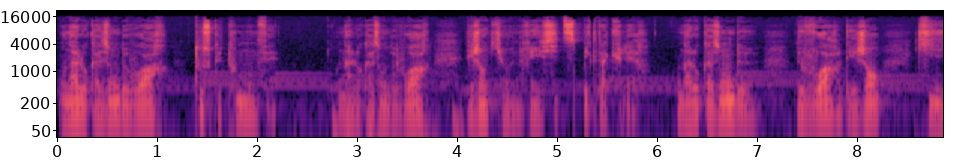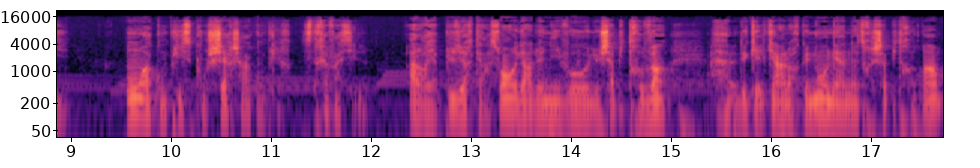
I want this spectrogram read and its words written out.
on a l'occasion de voir tout ce que tout le monde fait. On a l'occasion de voir des gens qui ont une réussite spectaculaire. On a l'occasion de, de voir des gens qui ont accompli ce qu'on cherche à accomplir. C'est très facile. Alors il y a plusieurs cas. Soit on regarde le niveau, le chapitre 20 de quelqu'un alors que nous on est à notre chapitre 1,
